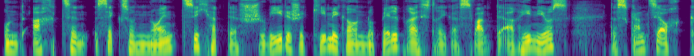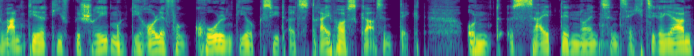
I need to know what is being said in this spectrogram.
und 1896 hat der schwedische Chemiker und Nobelpreisträger Svante Arrhenius das Ganze auch quantitativ beschrieben und die Rolle von Kohlendioxid als Treibhausgas entdeckt. Und seit den 1960er Jahren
